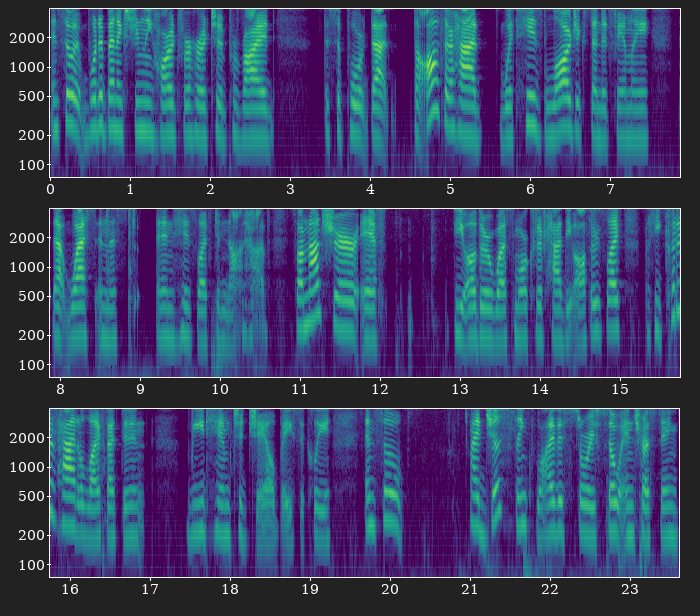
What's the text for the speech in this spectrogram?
And so it would have been extremely hard for her to provide the support that the author had with his large extended family that Wes in this in his life did not have. So I'm not sure if the other Wes Moore could have had the author's life, but he could have had a life that didn't lead him to jail basically. And so I just think why this story is so interesting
